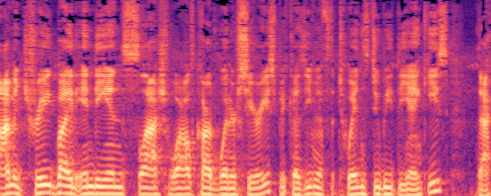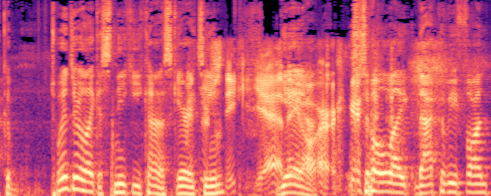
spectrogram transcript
I'm intrigued by an Indians slash wild card winner series because even if the Twins do beat the Yankees, that could Twins are like a sneaky kind of scary team. Sneaky. Yeah, yeah. so like that could be fun.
